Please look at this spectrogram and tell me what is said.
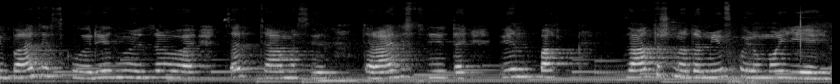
і батьківською рідною землею, серцями світ та радістю дітей. Він пахне затишно домівкою моєю.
